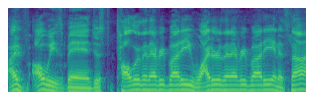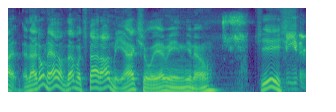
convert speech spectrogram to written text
I've always been just taller than everybody, wider than everybody, and it's not. And I don't have that much fat on me, actually. I mean, you know, geez. Me either.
